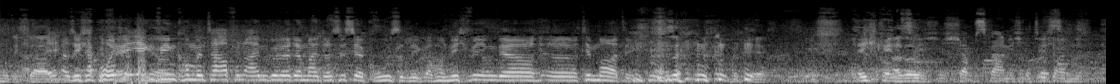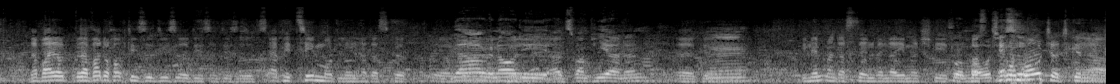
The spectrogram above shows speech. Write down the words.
muss ich sagen. Also ich habe Das heute irgendwie einen Kommentar von einem gehört, der meint, das ist ja gruselig, aber nicht wegen der äh, Thematik. Ich kenn's Also- nicht. Ich hab's gar nicht getestet. Da war, da war doch auch diese, diese, diese, dieses RPC-Model und hat das ge äh, Ja, ge- genau, die als Vampir, ne? Äh, ge Wie nennt man das denn, wenn da jemand steht? Promoted. Promoted, genau.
